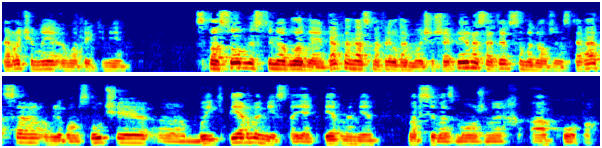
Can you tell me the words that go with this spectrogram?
Короче, мы вот этими способностями обладаем. Так на нас смотрел Рамойша Шапира, соответственно, мы должны стараться в любом случае э, быть первыми, стоять первыми во всевозможных окопах.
